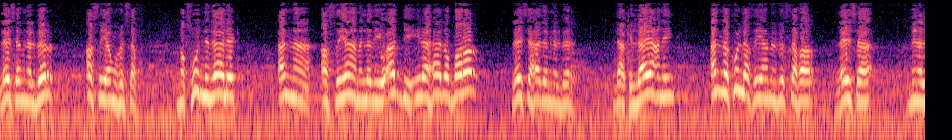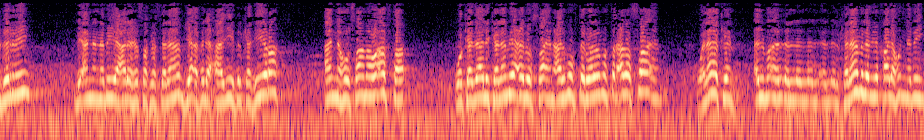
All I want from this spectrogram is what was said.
ليس من البر الصيام في السفر. المقصود من ذلك أن الصيام الذي يؤدي إلى هذا الضرر ليس هذا من البر. لكن لا يعني أن كل صيام في السفر ليس من البر لأن النبي عليه الصلاة والسلام جاء في الأحاديث الكثيرة أنه صام وأفطر وكذلك لم يعب الصائم على المفطر ولا المفطر على الصائم. ولكن الم... ال... ال... ال... ال... الكلام الذي قاله النبي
